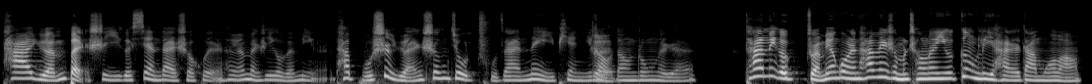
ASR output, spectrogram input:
他原本是一个现代社会人，他原本是一个文明人，他不是原生就处在那一片泥沼当中的人。他那个转变过程，他为什么成了一个更厉害的大魔王？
